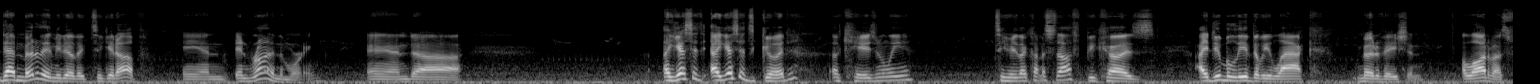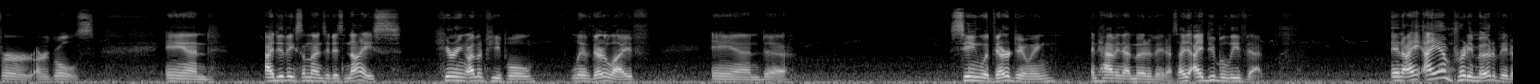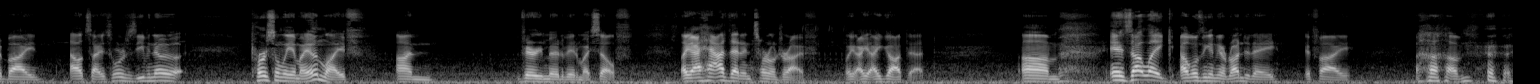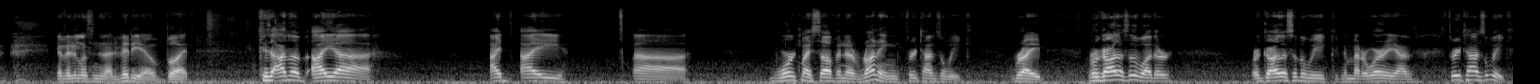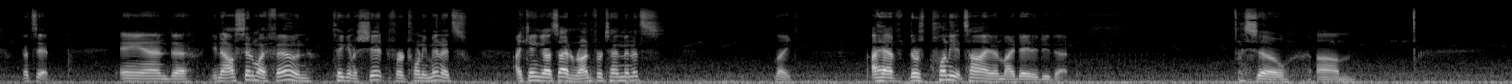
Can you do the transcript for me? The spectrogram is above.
that motivated me to, like, to get up and, and run in the morning. And, uh, I guess it, I guess it's good occasionally to hear that kind of stuff because I do believe that we lack motivation, a lot of us for our goals. And I do think sometimes it is nice hearing other people live their life and uh, seeing what they're doing and having that motivate us. I, I do believe that. And I, I am pretty motivated by outside sources, even though personally in my own life, I'm very motivated myself. Like I have that internal drive. Like I, I got that. Um, and it's not like I wasn't gonna run today if I, um, if I didn't listen to that video, but because I'm a, I, uh, I, I, uh, worked myself into running three times a week, right? Regardless of the weather, regardless of the week, no matter where I am, three times a week. That's it. And, uh, you know, I'll sit on my phone taking a shit for 20 minutes I can't go outside and run for 10 minutes. Like, I have, there's plenty of time in my day to do that. So, um,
